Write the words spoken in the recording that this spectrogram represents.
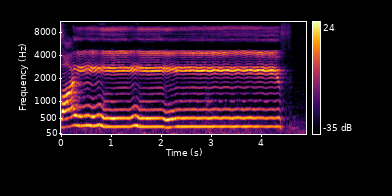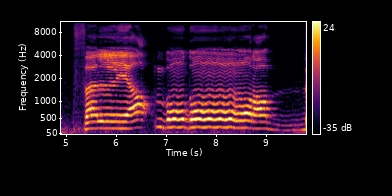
والصيف فليعبدوا رب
